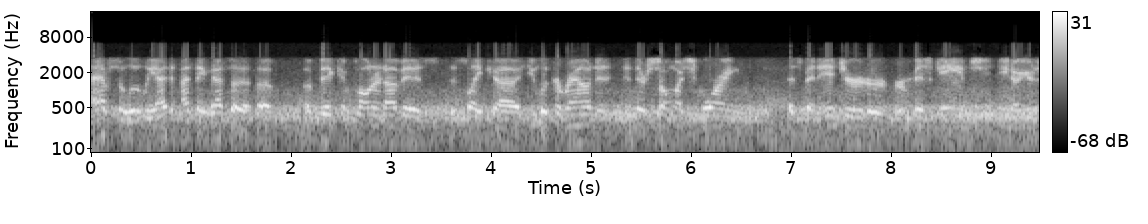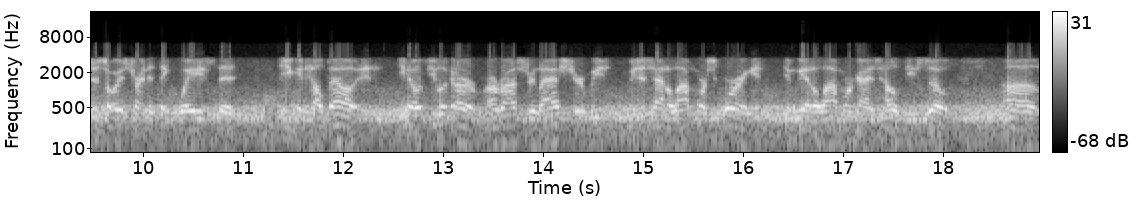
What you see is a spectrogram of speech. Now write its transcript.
Absolutely, I, I think that's a, a, a big component of it. It's, it's like uh, you look around and, and there's so much scoring that's been injured or, or missed games. You know, you're just always trying to think ways that you can help out. And you know, if you look at our, our roster last year, we we just had a lot more scoring and, and we had a lot more guys healthy. So um,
